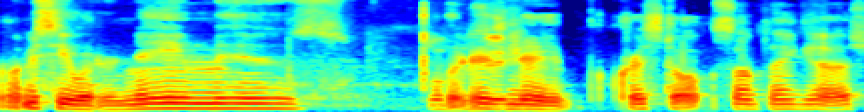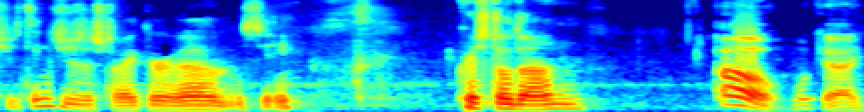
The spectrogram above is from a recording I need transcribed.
Let me see what her name is. What What is her name? Crystal something. Uh, she thinks she's a striker. Uh, let me see. Crystal Dunn. Oh, okay. I think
